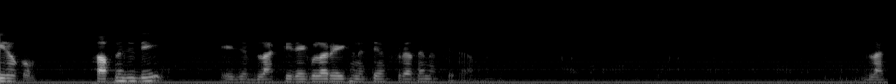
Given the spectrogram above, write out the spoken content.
এইরকম। তো আপনি যদি এই যে ব্ল্যাক টি রেগুলার এখানে চেঞ্জ করে দেন আছে এটা ব্ল্যাক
